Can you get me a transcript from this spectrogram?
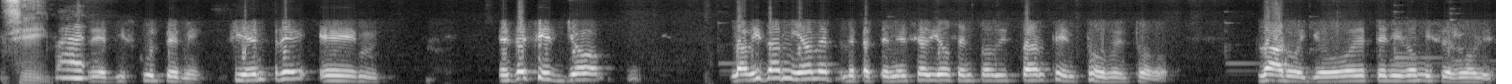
sí. Padre, discúlpeme, siempre, eh, es decir, yo la vida mía le pertenece a Dios en todo instante, en todo, en todo. Claro, yo he tenido mis errores,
